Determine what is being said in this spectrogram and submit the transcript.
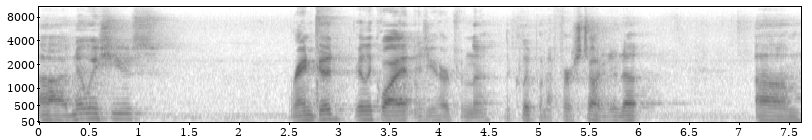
Uh, no issues. Ran good, really quiet, as you heard from the, the clip when I first started it up. Um,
